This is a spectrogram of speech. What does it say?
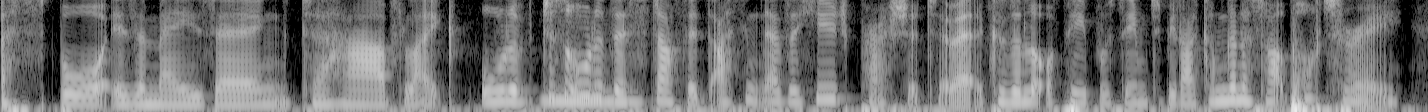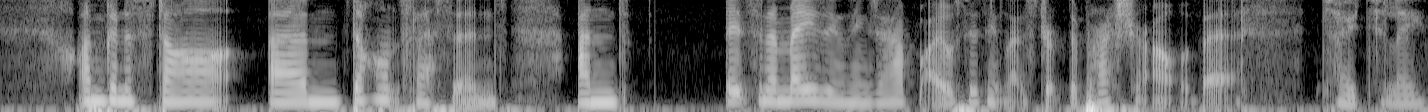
A sport is amazing to have, like all of just all of this stuff. It, I think there's a huge pressure to it because a lot of people seem to be like, I'm going to start pottery. I'm going to start um, dance lessons. And it's an amazing thing to have, but I also think that strip the pressure out of it. Totally.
